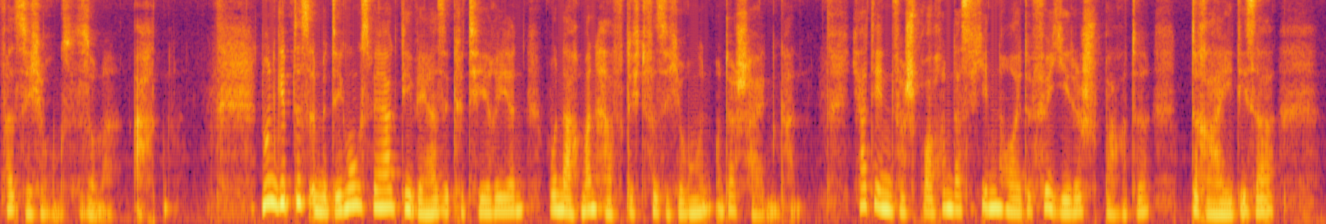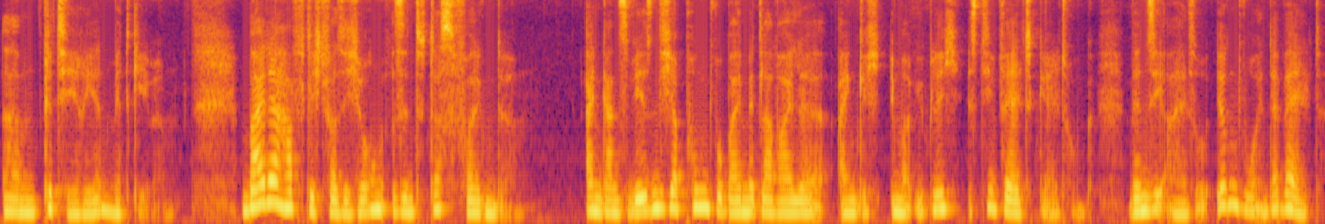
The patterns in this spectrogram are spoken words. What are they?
Versicherungssumme achten. Nun gibt es im Bedingungswerk diverse Kriterien, wonach man Haftpflichtversicherungen unterscheiden kann. Ich hatte Ihnen versprochen, dass ich Ihnen heute für jede Sparte drei dieser ähm, Kriterien mitgebe. Bei der Haftpflichtversicherung sind das folgende. Ein ganz wesentlicher Punkt, wobei mittlerweile eigentlich immer üblich, ist die Weltgeltung. Wenn Sie also irgendwo in der Welt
